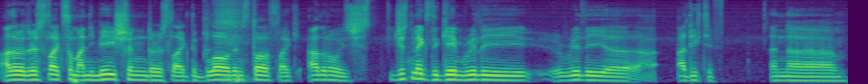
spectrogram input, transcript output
I don't know, there's like some animation, there's like the blood and stuff. Like I don't know, it just it just makes the game really really uh, addictive, and um,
